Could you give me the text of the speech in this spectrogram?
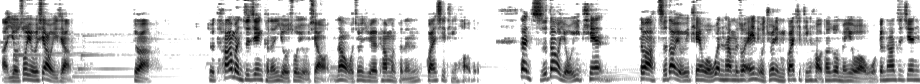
啊，有说有笑一下，对吧？就他们之间可能有说有笑，那我就觉得他们可能关系挺好的。但直到有一天，对吧？直到有一天，我问他们说：“哎，我觉得你们关系挺好。”他说：“没有啊，我跟他之间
